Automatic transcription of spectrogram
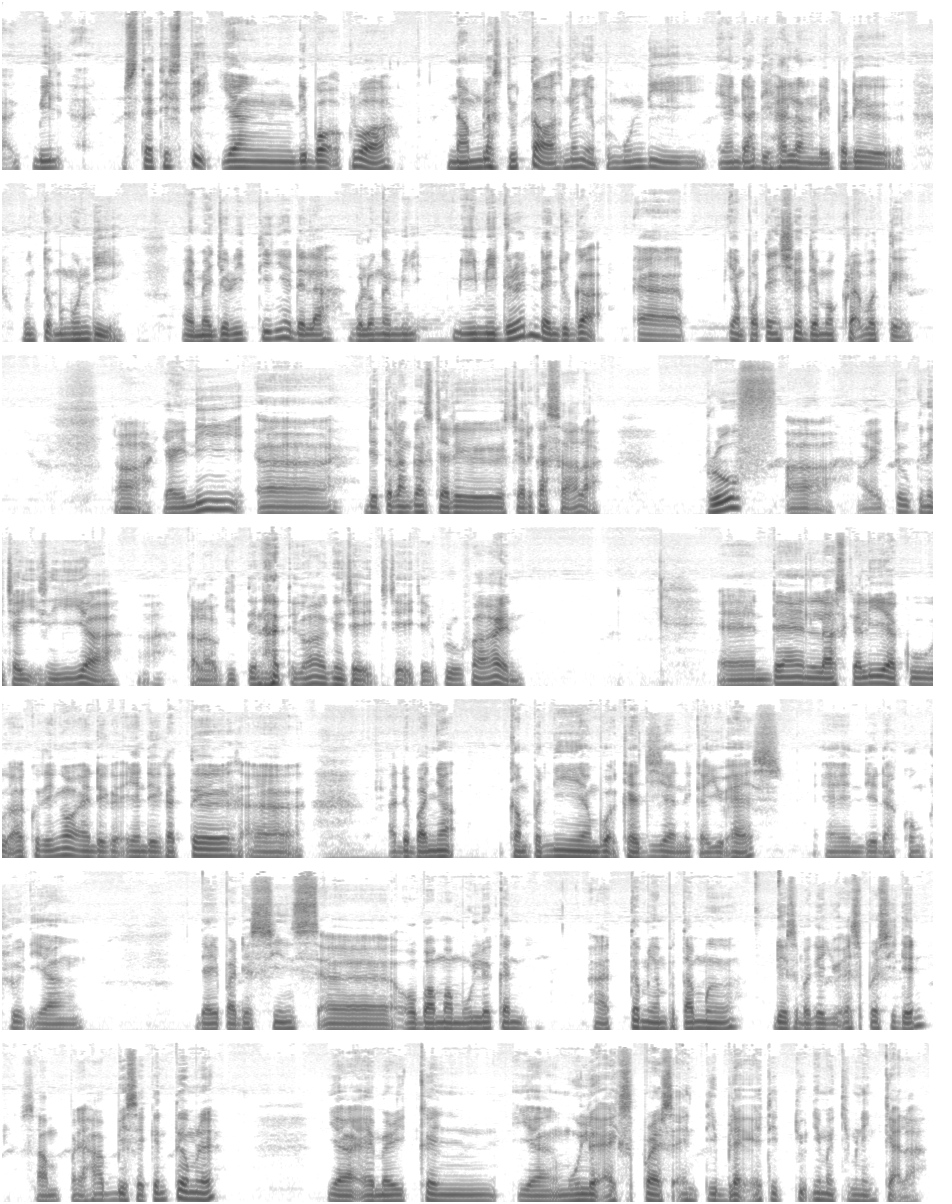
statistik yang dibawa keluar 16 juta sebenarnya pengundi yang dah dihalang daripada untuk mengundi. And majoritinya adalah golongan imigran dan juga uh, yang potential Democrat voter. Uh, yang ini uh, dia terangkan secara secara kasar lah. Proof uh, itu kena cari sendiri lah. Uh, kalau kita nak tengok lah, kena cari, cari, cari proof lah kan. And then last kali aku aku tengok yang dia, yang dia kata uh, ada banyak company yang buat kajian dekat US and dia dah conclude yang daripada since uh, Obama mulakan uh, term yang pertama dia sebagai US President sampai habis second term dia yang American yang mula express anti-black attitude ni makin meningkat lah.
